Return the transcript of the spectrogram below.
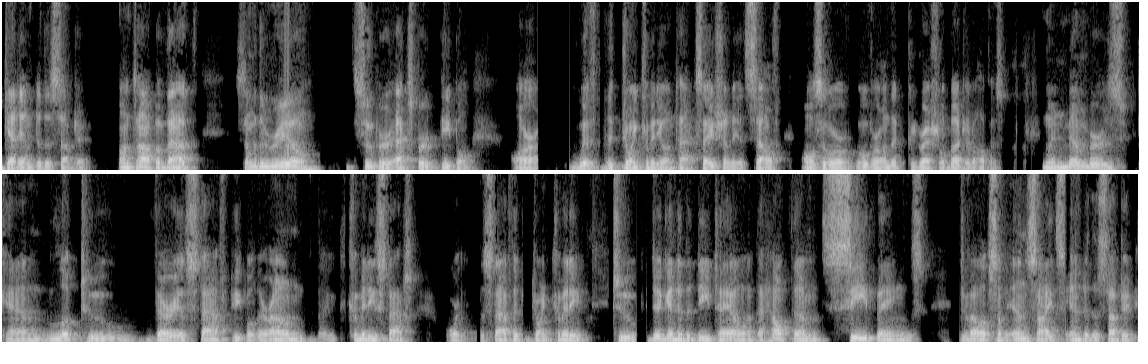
get into the subject. On top of that, some of the real super expert people are with the Joint Committee on Taxation itself also over on the Congressional Budget Office. When members can look to various staff people, their own, the committee staffs, or the staff of the Joint Committee, to dig into the detail and to help them see things, develop some insights into the subject.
